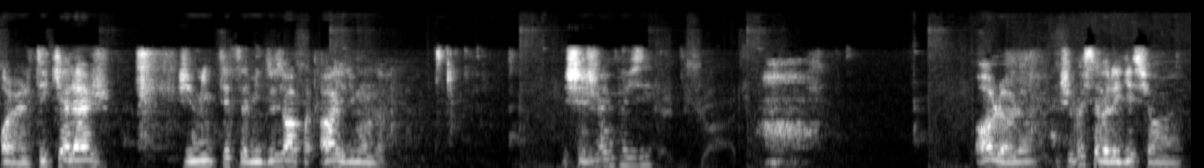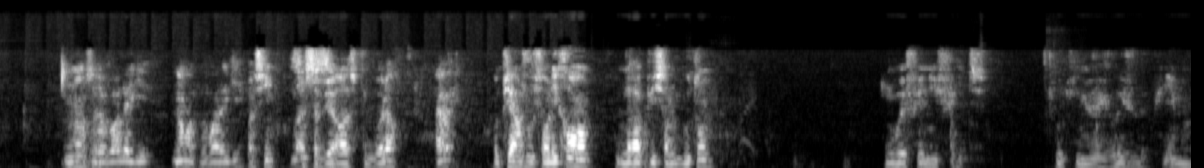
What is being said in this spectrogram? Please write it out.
Oh là, le décalage. J'ai mis une tête, ça a mis deux heures après. Ah, il y a du monde là. Je, je vais même pas viser. Oh là là. Je sais pas si ça va laguer sur. euh, Non, Ça va voir laguer. Non, on va pas voir laguer. Ah si, bah Si, ça si. verra ce qu'on voit là. Ah ouais Au pire, on joue sur l'écran, hein. On appuie sur le bouton. Ou FNF fuite. Je continue à jouer, je vais appuyer moi.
